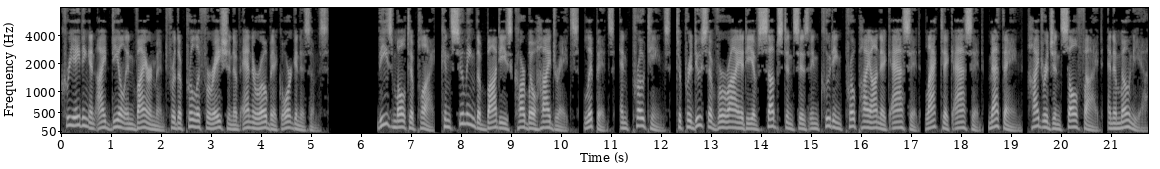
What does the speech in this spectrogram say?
creating an ideal environment for the proliferation of anaerobic organisms. These multiply, consuming the body's carbohydrates, lipids, and proteins, to produce a variety of substances including propionic acid, lactic acid, methane, hydrogen sulfide, and ammonia.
